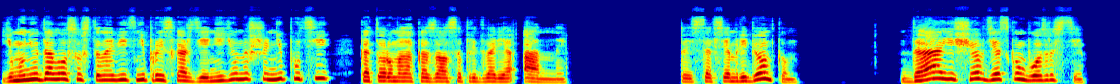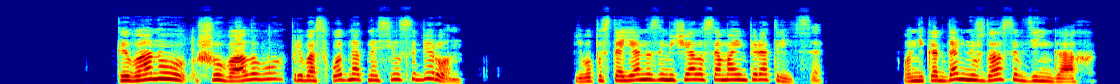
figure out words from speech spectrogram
Ему не удалось установить ни происхождение юноши, ни пути, которым он оказался при дворе Анны. То есть совсем ребенком? Да, еще в детском возрасте. К Ивану Шувалову превосходно относился Берон. Его постоянно замечала сама императрица. Он никогда не нуждался в деньгах,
